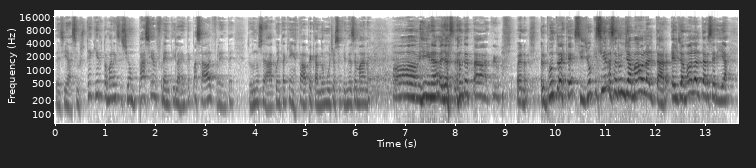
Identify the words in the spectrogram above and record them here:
decía, si usted quiere tomar decisión, pase al frente y la gente pasaba al frente. Entonces uno se daba cuenta quién estaba pecando mucho ese fin de semana. Oh, mira, ya sé dónde estaba. Bueno, el punto es que si yo quisiera hacer un llamado al altar, el llamado al altar sería,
